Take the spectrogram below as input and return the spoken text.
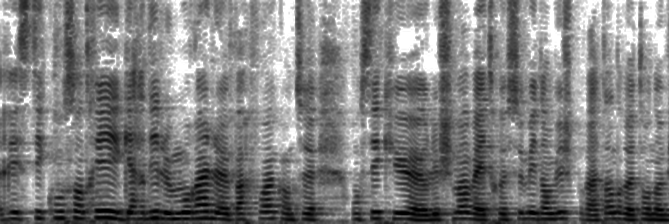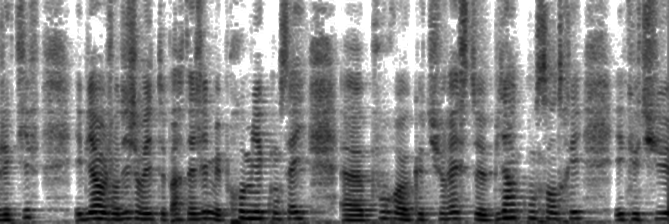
rester concentré et garder le moral parfois quand on sait que le chemin va être semé d'embûches pour atteindre ton objectif. Eh bien aujourd'hui j'ai envie de te partager mes premiers conseils pour que tu restes bien concentré et que tu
